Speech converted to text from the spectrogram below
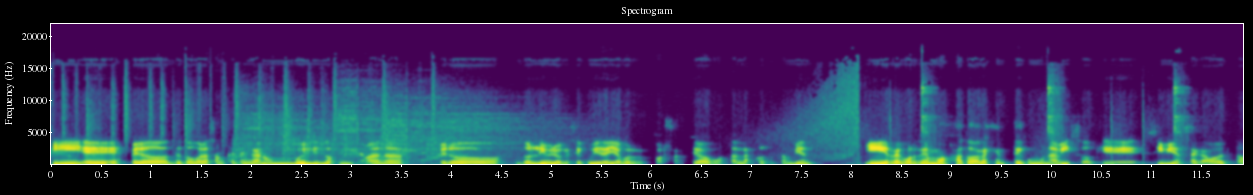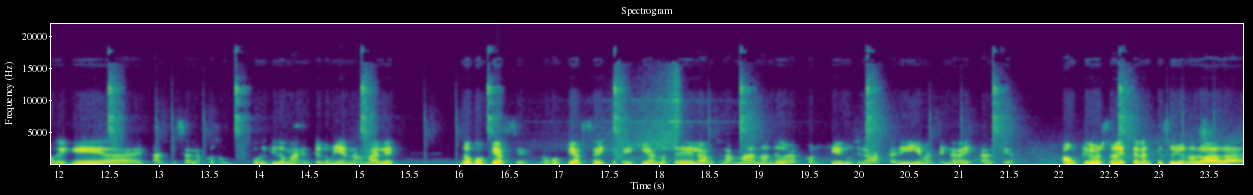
Y eh, espero de todo corazón que tengan un muy lindo fin de semana. Espero Don Libro que se cuida ya por, por Santiago, como están las cosas también. Y recordemos a toda la gente como un aviso que si bien se acabó el toque queda, están quizás las cosas un poquitito más entre comillas normales, no confiarse, no confiarse, hay que seguir cuidándose, lavándose las manos, ande con alcohol gel, use la mascarilla, mantenga la distancia. Aunque la persona que está delante suyo no lo haga,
